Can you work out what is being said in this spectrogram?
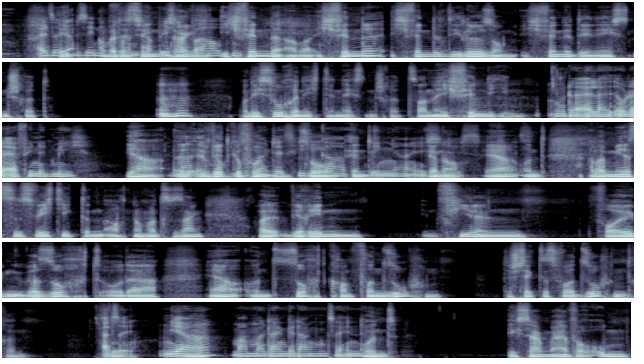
also Ja, im Sinne aber von, deswegen hab sage ich, ich finde, aber ich finde, ich finde die Lösung. Ich finde den nächsten Schritt. Mhm. Und ich suche nicht den nächsten Schritt, sondern ich finde ihn. Oder er, oder er findet mich. Ja, ich er wird gefunden. So, Hingabeding, ja. Ich, genau, ich, ja. Und aber mir ist es wichtig, dann auch nochmal zu sagen, weil wir reden in vielen Folgen über Sucht oder ja, und Sucht kommt von Suchen. Da steckt das Wort Suchen drin. So, Also, ja, mach mal deinen Gedanken zu Ende. Und ich sage mir einfach, um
